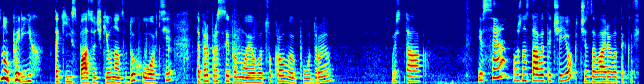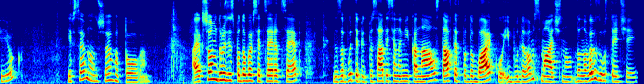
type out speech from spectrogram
ну, пиріг такий з пасочки у нас в духовці. Тепер присипемо його цукровою пудрою. Ось так. І все, можна ставити чайок чи заварювати кофійок. І все в нас вже готове. А якщо вам, друзі, сподобався цей рецепт, не забудьте підписатися на мій канал, ставте вподобайку і буде вам смачно. До нових зустрічей!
